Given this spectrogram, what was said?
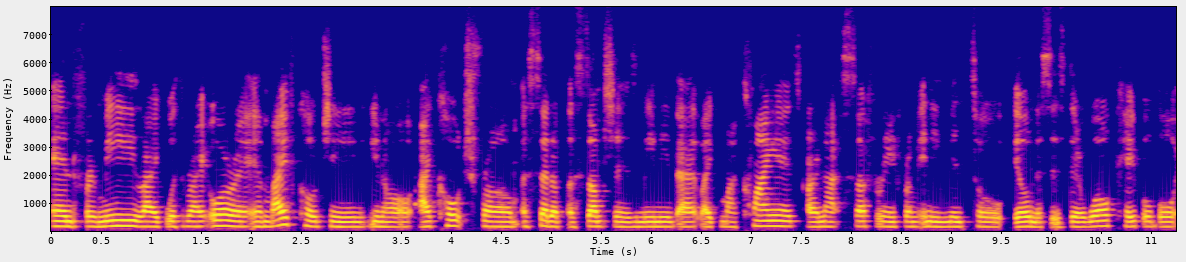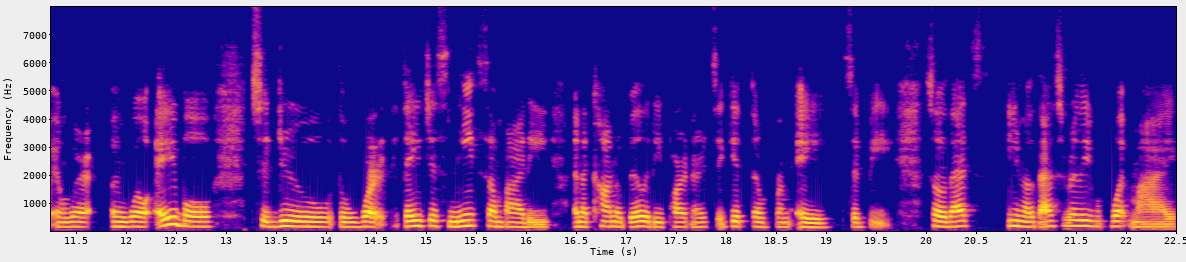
And for me, like with Right Aura and life coaching, you know, I coach from a set of assumptions, meaning that like my clients are not suffering from any mental illnesses. They're well capable and we're and well able to do the work. They just need somebody, an accountability partner to get them from A to B. So that's you know that's really what my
